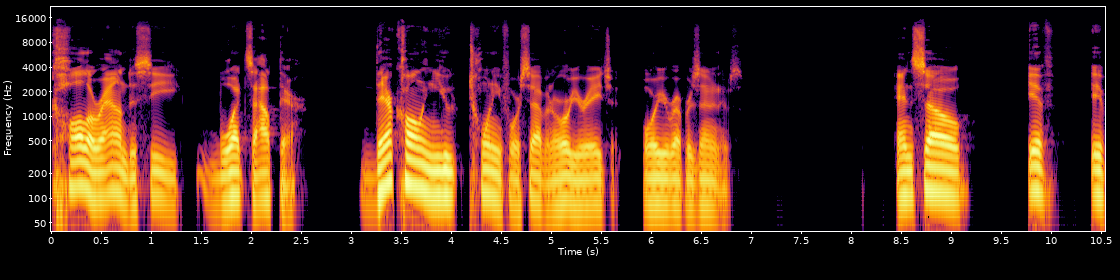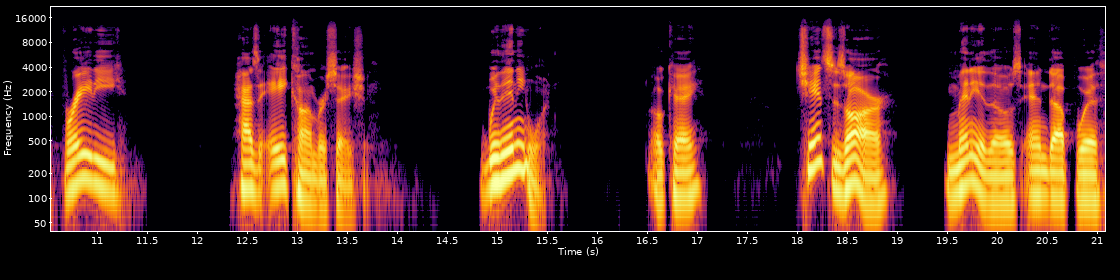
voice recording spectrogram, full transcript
call around to see what's out there. They're calling you 24 7 or your agent or your representatives. And so if if Brady has a conversation with anyone, okay, chances are many of those end up with,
